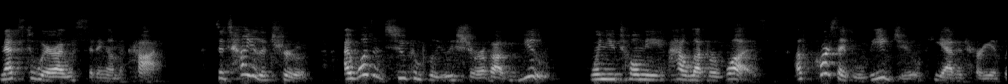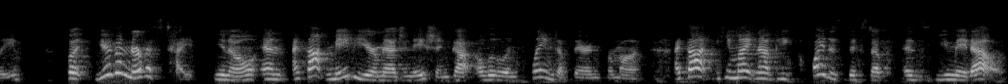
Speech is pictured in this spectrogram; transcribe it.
next to where I was sitting on the cot. To tell you the truth, I wasn't too completely sure about you when you told me how Leper was. Of course I believed you, he added hurriedly, but you're the nervous type, you know, and I thought maybe your imagination got a little inflamed up there in Vermont. I thought he might not be quite as mixed up as you made out.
